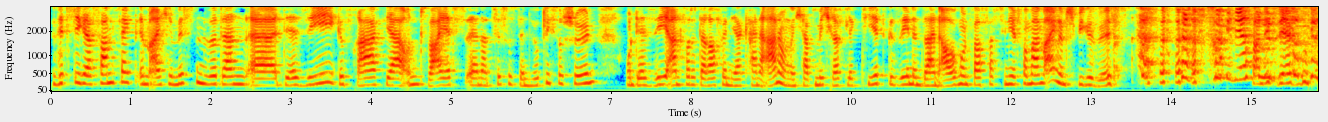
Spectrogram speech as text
Witziger Fun Fact, im Alchemisten wird dann äh, der See gefragt, ja, und war jetzt äh, Narzissus denn wirklich so schön? Und der See antwortet daraufhin, ja, keine Ahnung, ich habe mich reflektiert gesehen in seinen Augen und war fasziniert von meinem eigenen Spiegelbild. das Fand ich sehr gut.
